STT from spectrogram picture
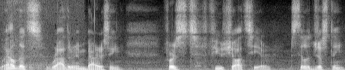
Well, that's rather embarrassing. First few shots here, still adjusting.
